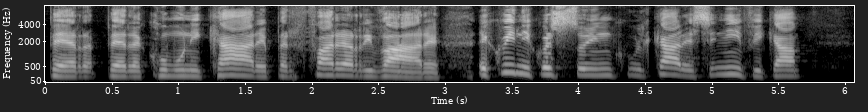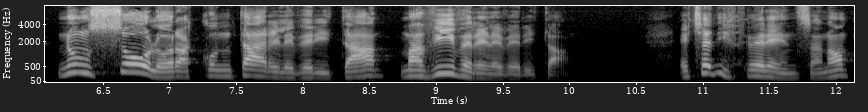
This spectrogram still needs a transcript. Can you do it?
per, per comunicare, per fare arrivare. E quindi questo inculcare significa non solo raccontare le verità, ma vivere le verità. E c'è differenza no?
